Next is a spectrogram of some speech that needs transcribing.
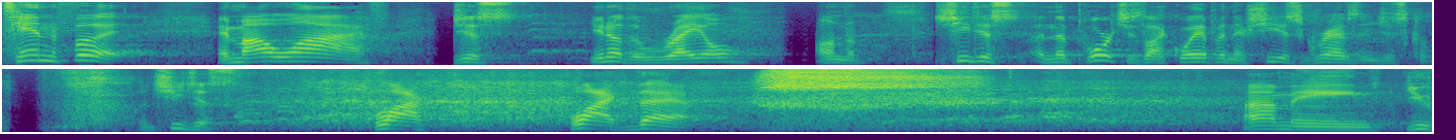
10 foot. And my wife just, you know, the rail on the, she just, and the porch is like way up in there. She just grabs it and just goes, and she just, like, like that. I mean, you.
